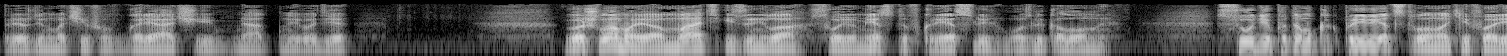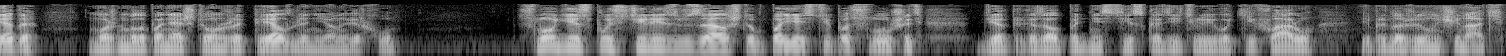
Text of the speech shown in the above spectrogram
прежде намочив в горячей мятной воде, Вошла моя мать и заняла свое место в кресле возле колонны. Судя по тому, как приветствовала она Кефареда, можно было понять, что он же пел для нее наверху. Слуги спустились в зал, чтобы поесть и послушать. Дед приказал поднести сказителю его кефару и предложил начинать.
